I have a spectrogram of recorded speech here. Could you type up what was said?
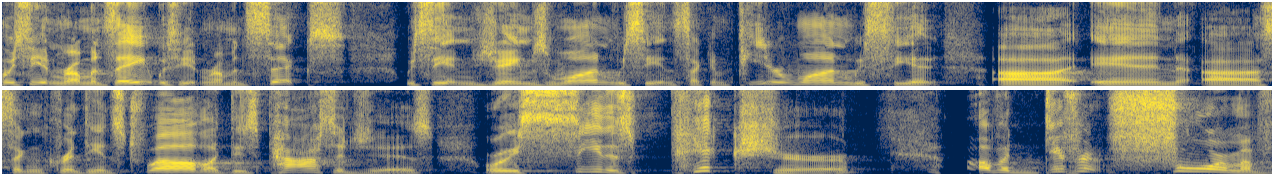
we see it in Romans 8, we see it in Romans 6, we see it in James 1, we see it in 2 Peter 1, we see it uh, in uh, 2 Corinthians 12, like these passages where we see this picture of a different form of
